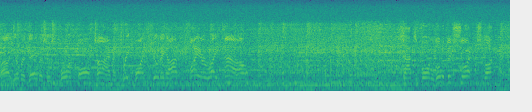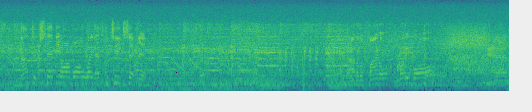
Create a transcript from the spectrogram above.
Well, Hubert Davis is fourth all-time in three-point shooting on fire right now. Shots are falling a little bit short. Starting not to extend the arm all the way. That's fatigue setting in. Out of the final money ball and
